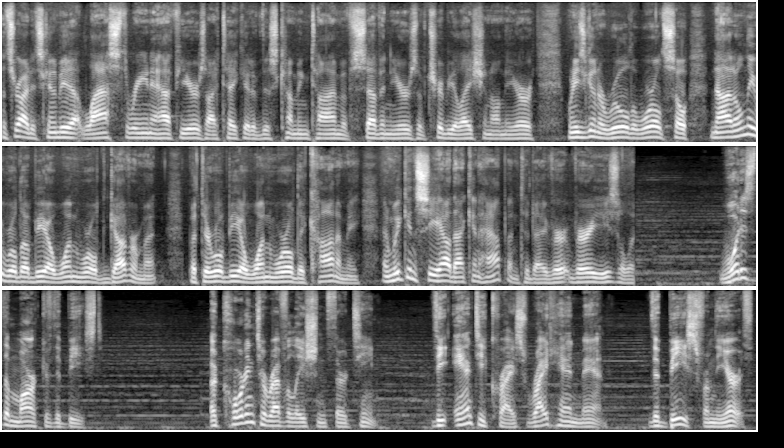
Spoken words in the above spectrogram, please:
That's right. It's going to be that last three and a half years, I take it, of this coming time of seven years of tribulation on the earth when he's going to rule the world. So not only will there be a one world government, but there will be a one world economy. And we can see how that can happen today very, very easily. What is the mark of the beast? According to Revelation 13, the Antichrist right hand man, the beast from the earth,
